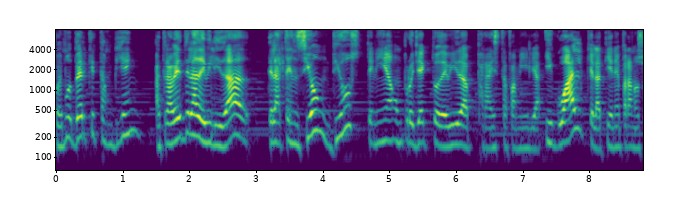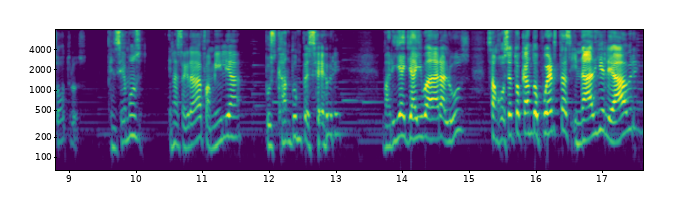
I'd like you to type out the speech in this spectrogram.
podemos ver que también a través de la debilidad, de la tensión, Dios tenía un proyecto de vida para esta familia, igual que la tiene para nosotros. Pensemos en la Sagrada Familia buscando un pesebre. María ya iba a dar a luz, San José tocando puertas y nadie le abre,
